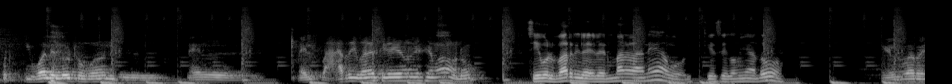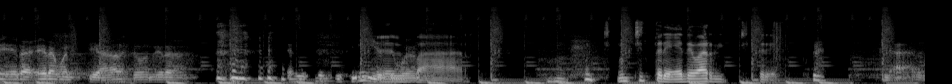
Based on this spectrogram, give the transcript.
Porque igual el otro weón, el, el, el Barry parece que era uno que se llamaba, ¿o ¿no? Sí, por el barrio, el hermano de la Nea, que se comía todo. El Barry era, era weón era. Era un El weón. bar. Un ch- Un chisterete, Barry, un chisterete. Claro.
